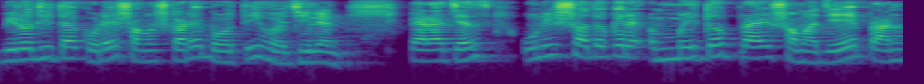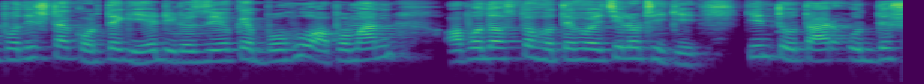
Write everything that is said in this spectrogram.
বিরোধিতা করে সংস্কারে ব্রতী হয়েছিলেন। প্যারাচেন্স উনিশ শতকের মৃতপ্রায় সমাজে প্রাণ প্রতিষ্ঠা করতে গিয়ে ডিরোজিওকে বহু অপমান অপদস্থ হতে হয়েছিল ঠিকই, কিন্তু তার উদ্দেশ্য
